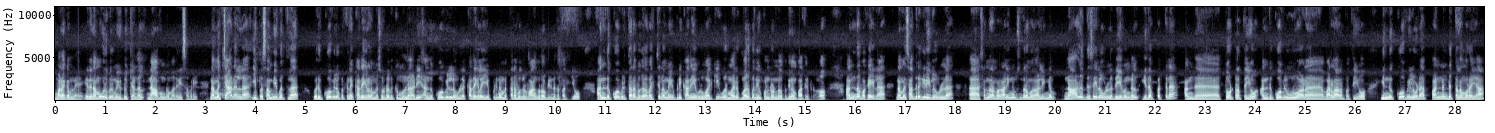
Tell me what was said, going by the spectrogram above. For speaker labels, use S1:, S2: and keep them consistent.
S1: வணக்கம்ண்ணே. இது நம்ம ஒரு பெருமை யூடியூப் சேனல் நான் உங்க மதுரை சபரி. நம்ம சேனல்ல இப்ப சமீபத்துல ஒரு கோவிலை பத்தின கதைகளை நம்ம சொல்றதுக்கு முன்னாடி அந்த கோவிலில் உள்ள கதைகளை எப்படி நம்ம தரவுகள் வாங்குறோம் அப்படின்றத பத்தியும் அந்த கோவில் தரவுகளை வச்சு நம்ம எப்படி கதையை உருவாக்கி ஒரு மறு மறுபதிவு பண்றோன்றத பத்தி நம்ம பார்த்துக்கிட்டு இருந்தோம். அந்த வகையில நம்ம சதுரகிரியில உள்ள சந்திர மகாலிங்கம் சுந்தர மகாலிங்கம் நாலு திசையில உள்ள தெய்வங்கள் இதை பத்தின அந்த தோற்றத்தையும் அந்த கோவில் உருவான வரலாறை பத்தியும் இந்த கோவிலோட பன்னெண்டு தலைமுறையா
